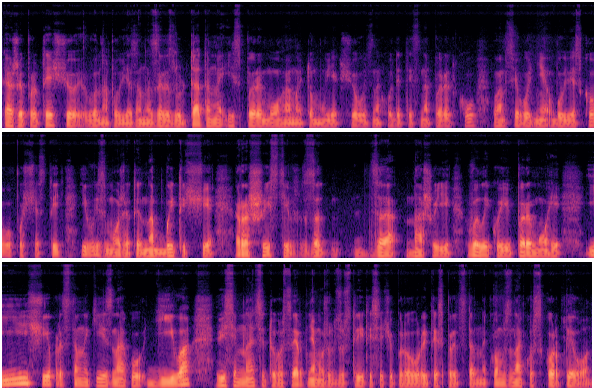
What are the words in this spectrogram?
каже про те, що вона пов'язана з результатами і з перемогами. Тому, якщо ви знаходитесь напередку, вам сьогодні обов'язково пощастить, і ви зможете набити ще рашистів за. За нашої великої перемоги, і ще представники знаку Діва 18 серпня можуть зустрітися чи переговорити з представником знаку Скорпіон.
